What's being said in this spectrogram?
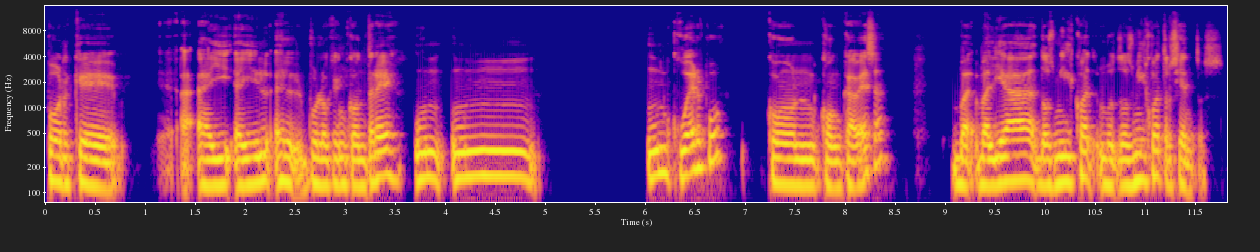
Porque ahí, ahí el- por lo que encontré, un, un, un cuerpo con, con cabeza va- valía 2.400 2.400.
